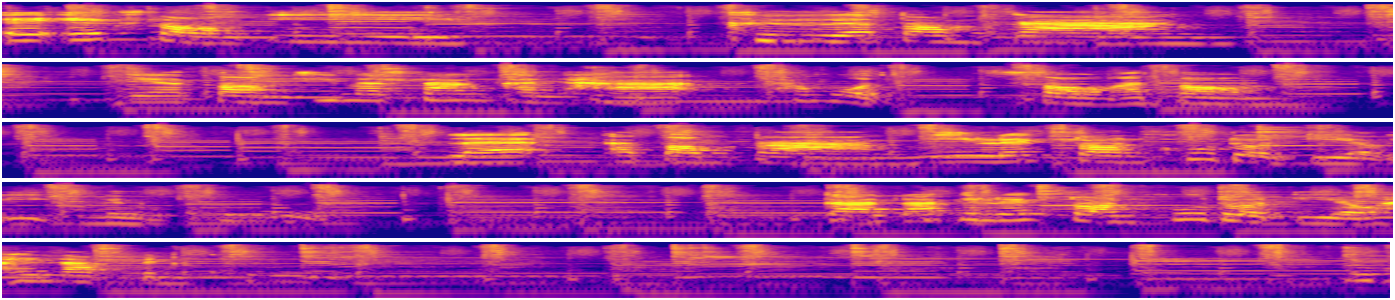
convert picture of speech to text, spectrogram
AX2E คืออะตอมกลางมีอะตอมที่มาสร้างพันธะทั้งหมด 2 อะตอม และอะตอมกลางมีอิเล็กตรอนคู่โดดเดี่ยวอีก 1 คู่ การนับอิเล็กตรอนคู่โดดเดี่ยวให้นับเป็นคู่มุม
